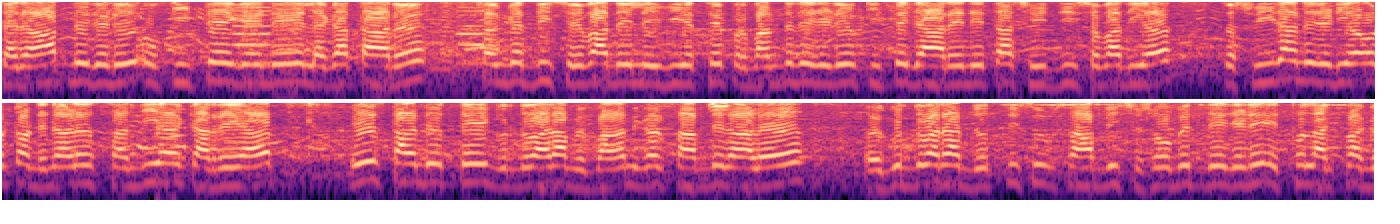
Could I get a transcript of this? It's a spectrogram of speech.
ਤਾਇਨਾਤ ਨੇ ਜਿਹੜੇ ਉਹ ਕੀਤੇ ਗਏ ਨੇ। ਲਗਾਤਾਰ ਸੰਗਤ ਦੀ ਸੇਵਾ ਦੇ ਲਈ ਵੀ ਇੱਥੇ ਪ੍ਰਬੰਧ ਨੇ ਜਿਹੜੇ ਉਹ ਕੀਤੇ ਜਾ ਰਹੇ ਨੇ। ਤਾਂ ਸ਼ਹੀਦੀ ਸਭਾ ਦੀਆਂ ਤਸਵੀਰਾਂ ਨੇ ਜਿਹੜੀਆਂ ਉਹ ਤੁਹਾਡੇ ਨਾਲ ਸਾਂਝੀਆਂ ਕਰ ਰਹੇ ਆ ਇਸ ਸਥਾਨ ਦੇ ਉੱਤੇ ਗੁਰਦੁਆਰਾ ਬਿਮਾਨਗੜ੍ਹ ਸਾਹਿਬ ਦੇ ਨਾਲ ਗੁਰਦੁਆਰਾ ਜੋਤੀ ਸਰੂਪ ਸਾਹਿਬ ਦੀ ਸੁਸ਼ੋਭਿਤ ਦੇ ਜਿਹੜੇ ਇੱਥੋਂ ਲਗਭਗ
